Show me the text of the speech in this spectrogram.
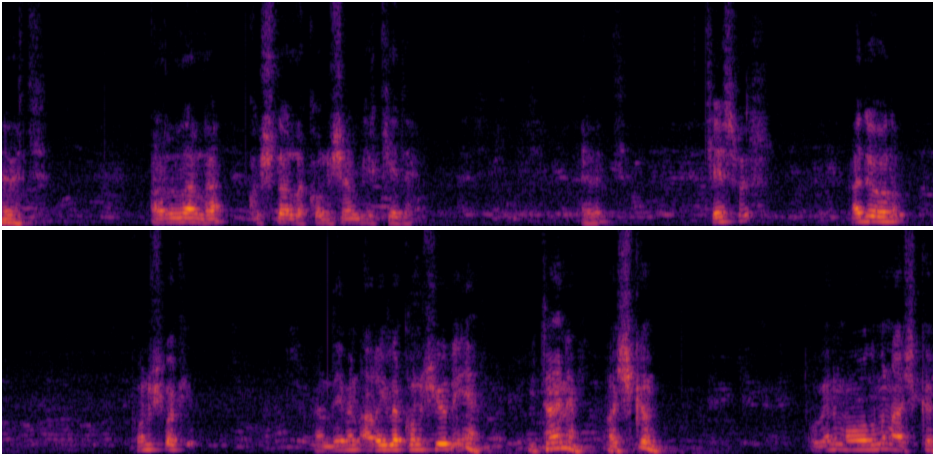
Evet. Arılarla, kuşlarla konuşan bir kedi. Evet. Casper. Hadi oğlum. Konuş bakayım. Ben demin arıyla konuşuyordun ya. Bir tanem. Aşkım. Bu benim oğlumun aşkı.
